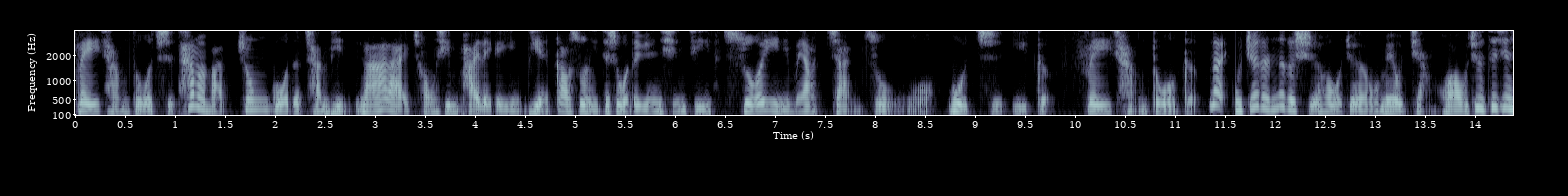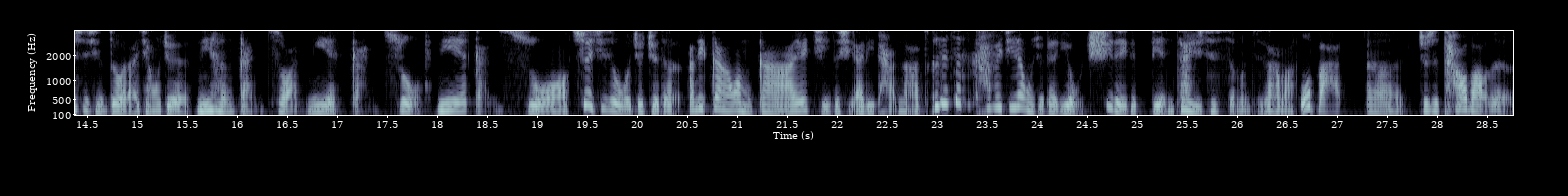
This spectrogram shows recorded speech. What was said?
非常多次，他们把中国的产品拿来重新拍了一个影片，告诉你这是我的原型机，所以你们要赞助我，不止一个，非常多个。那我觉得那个时候，我觉得我没有讲话，我觉得这件事情对我来讲，我觉得你很敢赚，你也敢做，你也敢说，所以其实我就觉得阿里干我们干阿里几的是阿里谈啊。可是这个咖啡机让我觉得有趣的一个点在于是什么，知道吗？我把。呃，就是淘宝的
